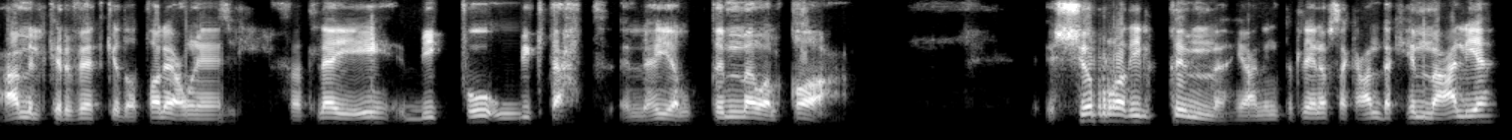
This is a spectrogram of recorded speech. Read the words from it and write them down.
عامل كيرفات كده طالع ونازل. فتلاقي إيه بيك فوق وبيك تحت اللي هي القمة والقاع. الشرة دي القمة يعني أنت تلاقي نفسك عندك همة عالية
